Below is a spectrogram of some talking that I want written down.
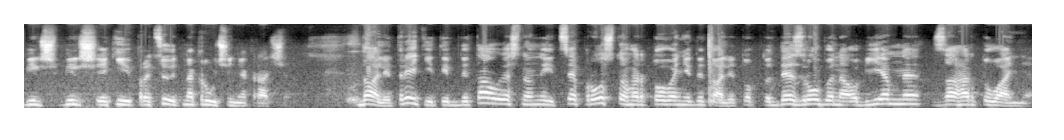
більш, більш які працюють на кручення краще. Далі, третій тип деталей основний це просто гартовані деталі, тобто де зроблено об'ємне загартування.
